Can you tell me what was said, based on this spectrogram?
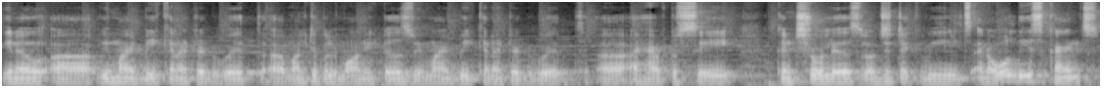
you know, uh, we might be connected with uh, multiple monitors. We might be connected with, uh, I have to say, controllers, Logitech wheels, and all these kinds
